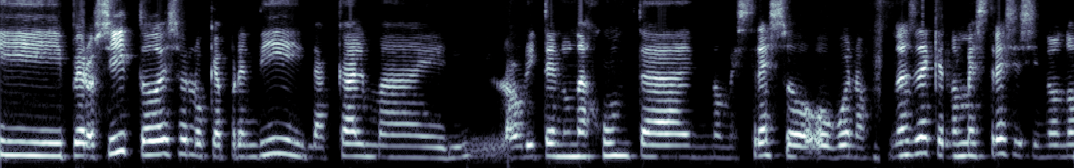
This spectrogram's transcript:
Y, pero sí, todo eso es lo que aprendí, la calma, el, ahorita en una junta no me estreso, o bueno, no es de que no me estrese, sino no,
